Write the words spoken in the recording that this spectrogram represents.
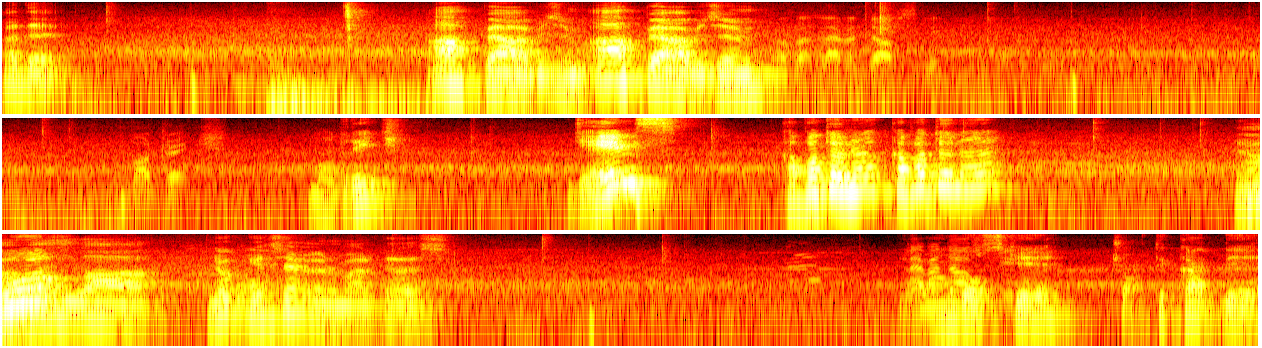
Hadi. Ah be abicim. Ah be abicim. Modric. Modric. James. Kapat önü. Kapat önü. Ya Vur. valla. Yok geçemiyorum arkadaş. Lewandowski. Çok dikkatli.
